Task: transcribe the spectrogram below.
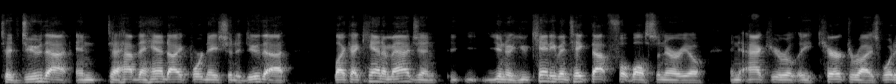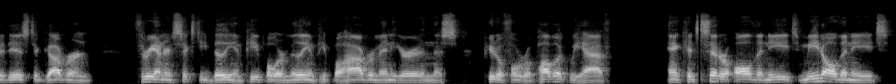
to do that and to have the hand-eye coordination to do that. Like I can't imagine, you know, you can't even take that football scenario and accurately characterize what it is to govern 360 billion people or million people, however many are in this beautiful republic we have and consider all the needs, meet all the needs,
